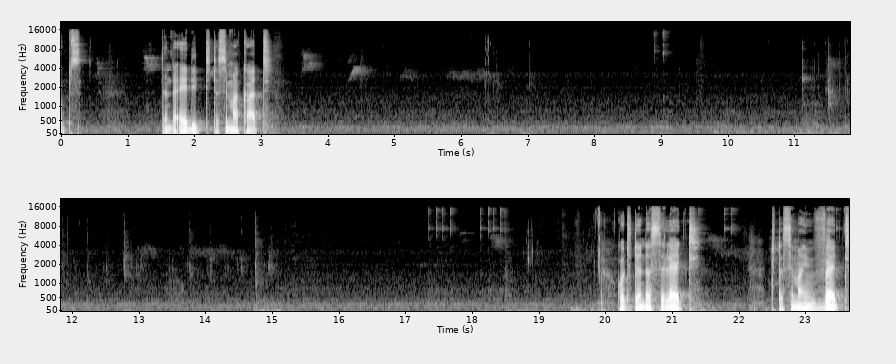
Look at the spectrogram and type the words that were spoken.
Oops, tutaenda edit, tutasema cut. Kwa tutaenda select, tutasema invert,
